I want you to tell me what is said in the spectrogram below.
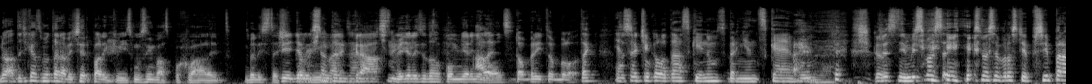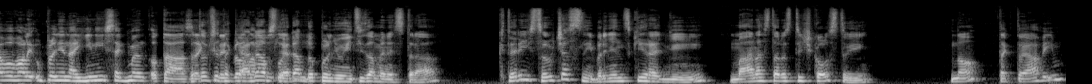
No a teďka jsme teda vyčerpali kvíz, musím vás pochválit. Byli jste Věděli šikovní. jsme ten krásný. Věděli jste toho poměrně Ale moc. dobrý to bylo. Tak Já jsem čekal otázky jenom z brněnského. Přesně, my jsme, se, my jsme se prostě připravovali úplně na jiný segment otázek. dobře, než tak byla já dám, já dám doplňující za ministra. Který současný brněnský radní má na starosti školství? No, tak to já vím.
